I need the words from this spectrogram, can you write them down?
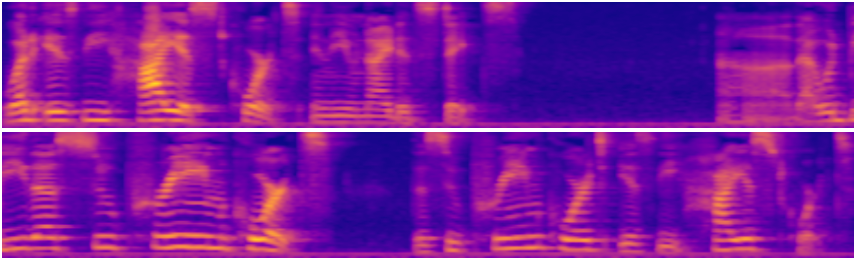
What is the highest court in the United States? Uh, that would be the Supreme Court. The Supreme Court is the highest court.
